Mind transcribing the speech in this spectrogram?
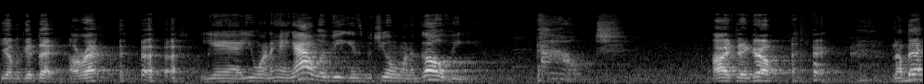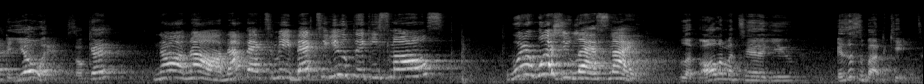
You have a good day. All right? Yeah, you want to hang out with vegans, but you don't want to go vegan. Ouch. all right, then, girl. now back to your ass, okay? No, no, not back to me. Back to you, Thicky Smalls. Where was you last night? Look, all I'm gonna tell you is this about the kids.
